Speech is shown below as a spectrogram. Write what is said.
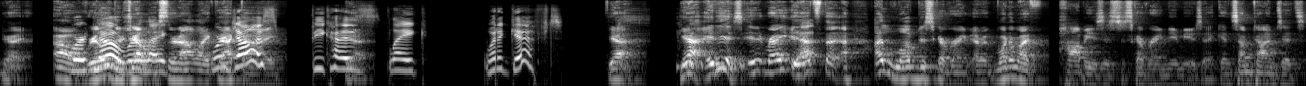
Right? Oh, We're- really? no, They're we're jealous. like- They're not like we're that jealous. guy. because, like, what a gift. Yeah. Yeah, it is. It right. Yeah. That's the. I love discovering. I mean, one of my hobbies is discovering new music, and sometimes it's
